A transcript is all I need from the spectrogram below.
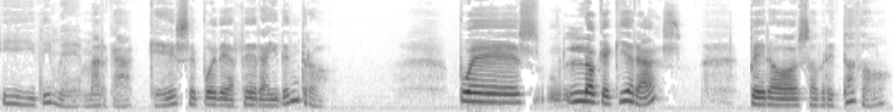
Y dime, Marga, ¿qué se puede hacer ahí dentro? Pues lo que quieras, pero sobre todo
